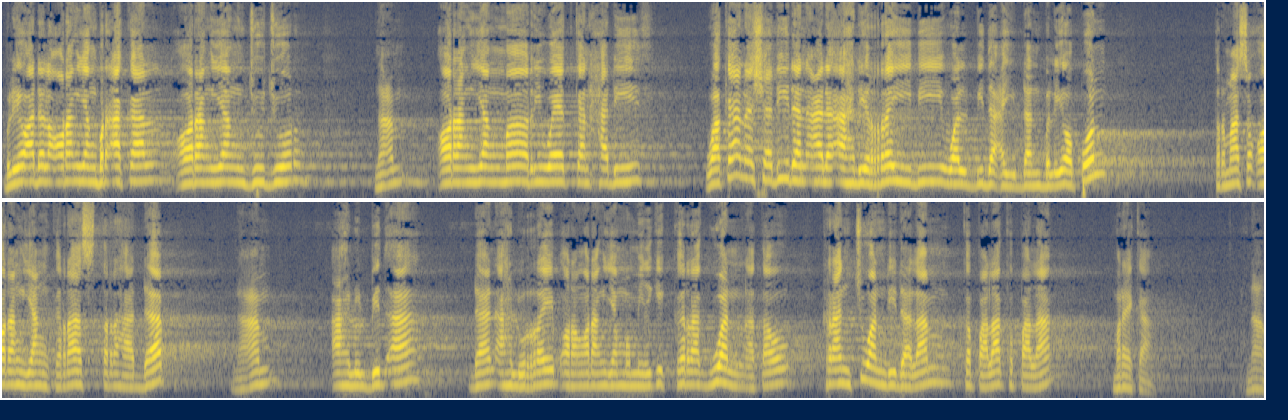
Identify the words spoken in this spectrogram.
Beliau adalah orang yang berakal orang yang jujur nah, orang yang meriwayatkan hadis wa kana syadidan ala ahli raibi wal bid'ah. Dan beliau pun termasuk orang yang keras terhadap nah, ahlul bid'ah dan ahlul raib orang-orang yang memiliki keraguan atau kerancuan di dalam kepala-kepala mereka. Nah,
